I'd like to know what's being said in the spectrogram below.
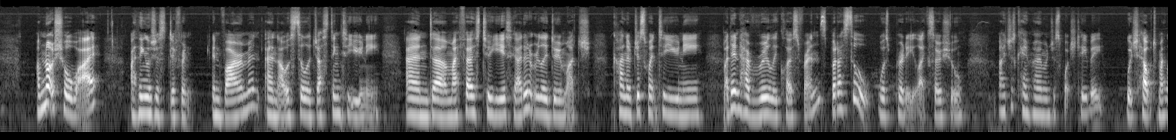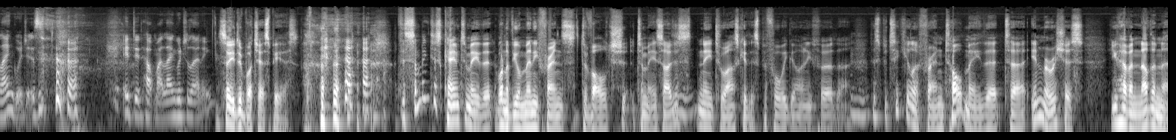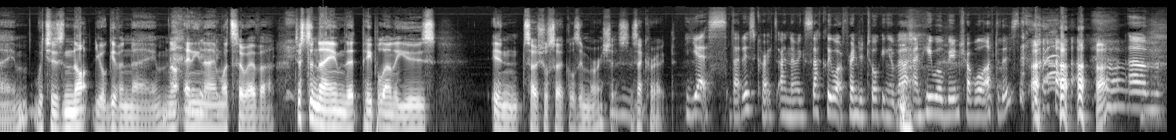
I'm not sure why. I think it was just different environment and I was still adjusting to uni. And uh, my first two years here, I didn't really do much. Kind of just went to uni. I didn't have really close friends, but I still was pretty like social. I just came home and just watched TV which helped my languages. it did help my language learning. So you did watch SBS. There's something just came to me that one of your many friends divulged to me. So I just mm-hmm. need to ask you this before we go any further. Mm-hmm. This particular friend told me that uh, in Mauritius you have another name which is not your given name, not any name whatsoever, just a name that people only use in social circles in Mauritius. Mm-hmm. Is that correct? Yes, that is correct. I know exactly what friend you're talking about, and he will be in trouble after this. um,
